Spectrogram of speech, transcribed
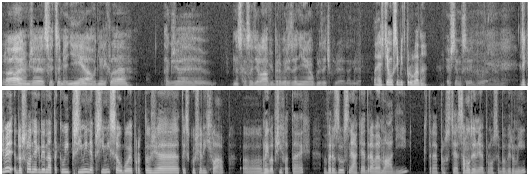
No, jenom, že svět se mění a hodně rychle, takže dneska se dělá výběr vyřízení na uklizečku, že? Takže... A ještě musí být průhledné. Ještě musí být průhledné. Řekni mi, došlo někdy na takový přímý, nepřímý souboj, protože ty zkušený chlap eh, v nejlepších letech versus nějaké dravé mládí, které prostě samozřejmě je plno sebevědomí,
